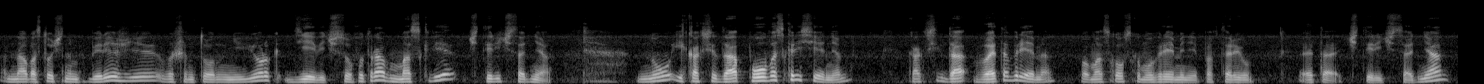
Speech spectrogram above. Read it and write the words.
на восточном побережье, Вашингтон, Нью-Йорк 9 часов утра, в Москве 4 часа дня. Ну и, как всегда, по воскресеньям, как всегда, в это время, по московскому времени, повторю, это 4 часа дня –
